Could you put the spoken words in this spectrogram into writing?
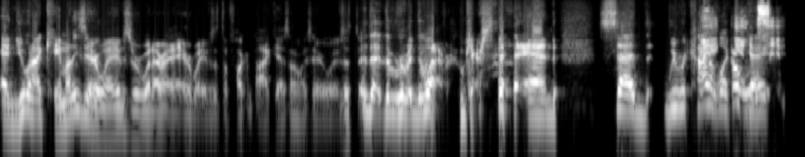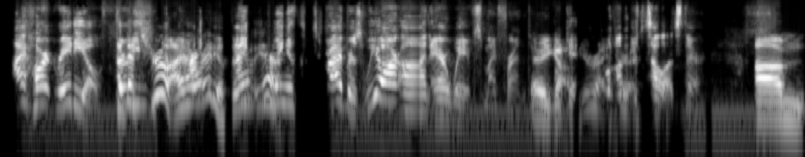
And you and I came on these airwaves or whatever airwaves. It's a fucking podcast. I don't want to say airwaves. It's, the- the- whatever. Who cares? and said we were kind Hey, of like, hey, okay, listen, iHeartRadio. 30 that's true. I heard radio. 9 million subscribers. We are on airwaves, my friend. There you go. Okay, You're right. Don't you're right. us there. um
